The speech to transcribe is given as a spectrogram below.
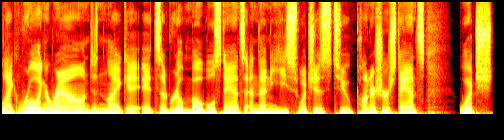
like rolling around and like it's a real mobile stance. And then he switches to punisher stance which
